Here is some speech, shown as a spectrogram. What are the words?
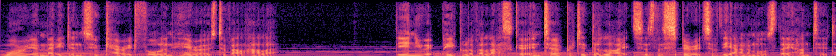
warrior maidens who carried fallen heroes to Valhalla. The Inuit people of Alaska interpreted the lights as the spirits of the animals they hunted.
